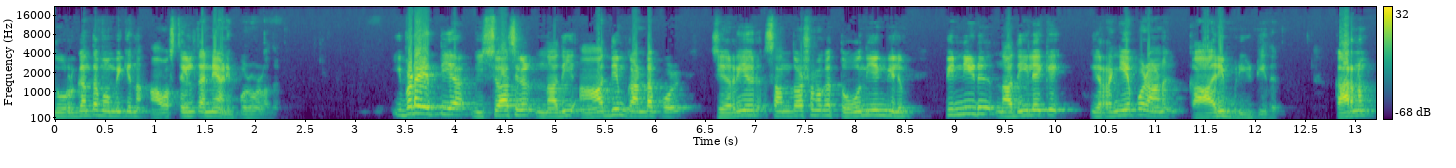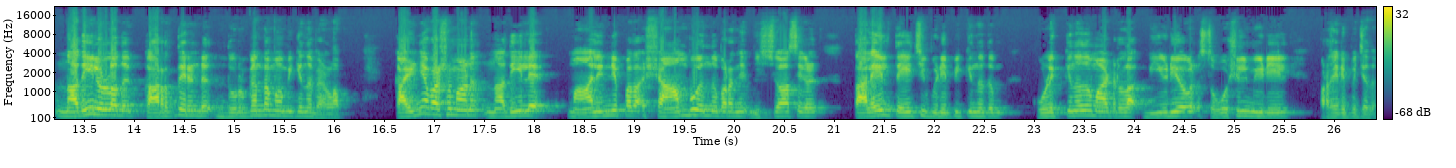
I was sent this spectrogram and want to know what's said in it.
ദുർഗന്ധം വമിക്കുന്ന അവസ്ഥയിൽ തന്നെയാണ് ഇപ്പോഴുള്ളത്. ഇവിടെ എത്തിയ വിശ്വാസികൾ നദി ആദ്യം കണ്ടപ്പോൾ ചെറിയൊരു സന്തോഷമൊക്കെ തോന്നിയെങ്കിലും പിന്നീട് നദിയിലേക്ക് ഇറങ്ങിയപ്പോഴാണ് കാര്യം പിടികിട്ടിയത്. കാരണം നദിയിലുള്ളത് കറുത്തിരണ്ട് ദുർഗന്ധം വമിക്കുന്ന വെള്ളം. കഴിഞ്ഞ വർഷമാണ് നദിയിലെ മാലിന്യപദ ഷാമ്പു എന്ന് പറഞ്ഞ് വിശ്വാസികൾ തലയിൽ തേച്ച് പിടിപ്പിക്കുന്നതും കുളിക്കുന്നതുമായിട്ടുള്ള വീഡിയോകൾ സോഷ്യൽ മീഡിയയിൽ പ്രചരിപ്പിച്ചത്.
